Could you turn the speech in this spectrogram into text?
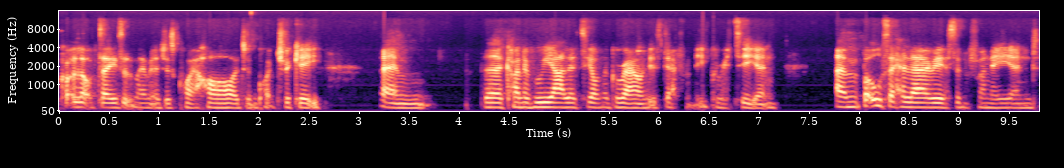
quite a lot of days at the moment are just quite hard and quite tricky. Um, the kind of reality on the ground is definitely gritty and um, but also hilarious and funny. And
